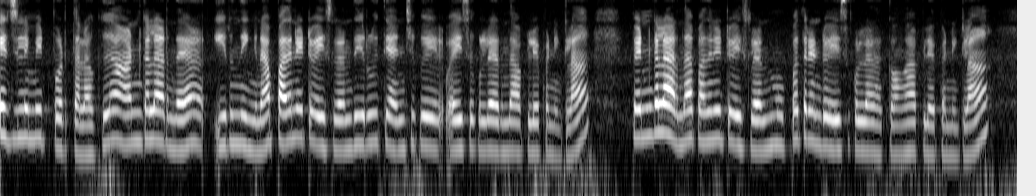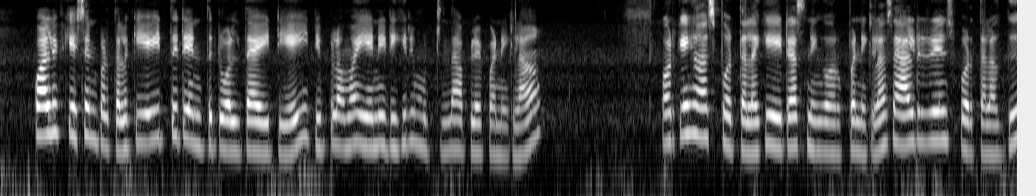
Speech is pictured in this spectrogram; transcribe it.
ஏஜ் லிமிட் பொறுத்தளவுக்கு ஆண்களாக இருந்தால் இருந்தீங்கன்னா பதினெட்டு வயசுலேருந்து இருபத்தி அஞ்சு வயசுக்குள்ளே இருந்தால் அப்ளை பண்ணிக்கலாம். பெண்களாக இருந்தால் பதினெட்டு வயசுலேருந்து முப்பத்தி ரெண்டு வயசுக்குள்ளே இருக்கவங்க அப்ளை பண்ணிக்கலாம். குவாலிஃபிகேஷன் பொறுத்தளவுக்கு eighth tenth twelfth ITI diploma any degree முடிச்சிருந்தா அப்ளை பண்ணிக்கலாம். ஒர்க்கிங் ஹார்ஸ் பொறுத்தளவுக்கு எயிட் ஹவர்ஸ் நீங்கள் ஒர்க் பண்ணிக்கலாம். சேலரி ரேஞ்ச் பொறுத்தளவுக்கு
